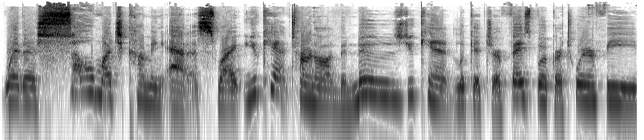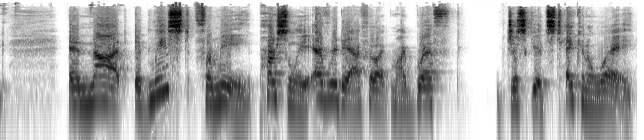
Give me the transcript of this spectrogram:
where there's so much coming at us, right? You can't turn on the news, you can't look at your Facebook or Twitter feed and not at least for me personally every day I feel like my breath just gets taken away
